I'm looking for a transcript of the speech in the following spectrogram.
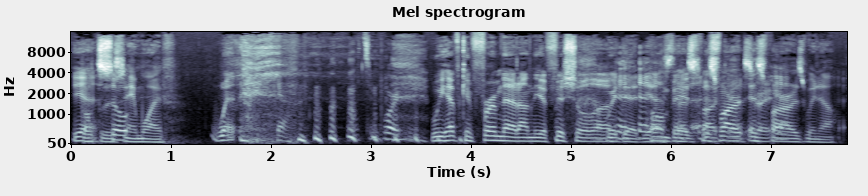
Yeah. Both with so the same wife. When Yeah. That's important. we have confirmed that on the official uh, We did, home yes. base as, as far podcast, as right. far as we know.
